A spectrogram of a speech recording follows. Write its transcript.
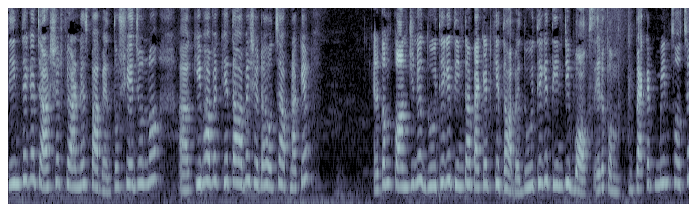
তিন থেকে চার সেট ফেয়ারনেস পাবেন। তো সেজন্য কীভাবে খেতে হবে সেটা হচ্ছে আপনাকে এরকম কন্টিনিউ দুই থেকে তিনটা প্যাকেট খেতে হবে। দুই থেকে তিনটি বক্স এরকম প্যাকেট মিনস হচ্ছে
